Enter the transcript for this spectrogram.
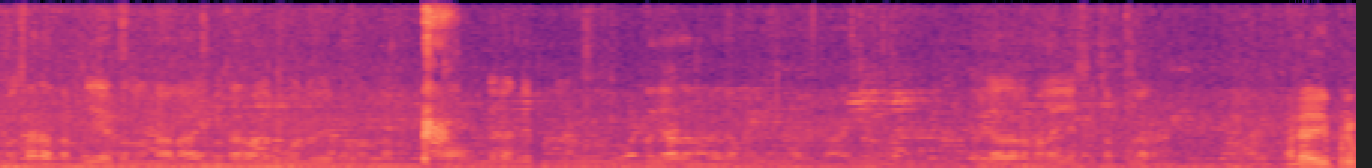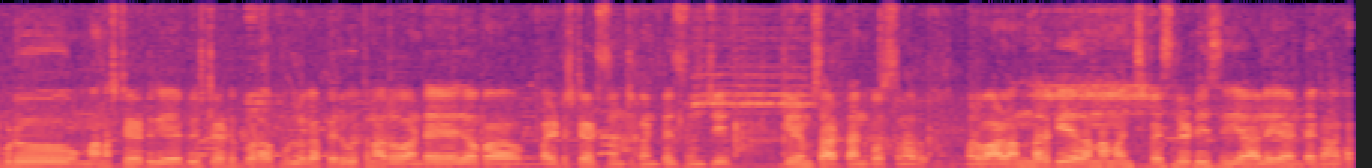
ఇంకోసారి ఆ తప్పు చేయకుండా ఉండాలా? ఇంకోసారి వాళ్ళకి ఓట్లు వేయకుండా ఉండాలి? ఎందుకంటే ఇప్పుడు చూడు ప్రజాధనమే కదా. ప్రజాధనం అలా చేస్తే తప్పు కదా. అంటే ఇప్పుడిప్పుడు మన స్టేట్ ఏపీ స్టేట్ కూడా ఫుల్గా పెరుగుతున్నారు. అంటే ఏదో ఒక బయట స్టేట్స్ నుంచి కంట్రీస్ నుంచి గేమ్స్ ఆడటానికి వస్తున్నారు. మరి వాళ్ళందరికీ ఏదన్నా మంచి ఫెసిలిటీస్ ఇవ్వాలి అంటే కనుక.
